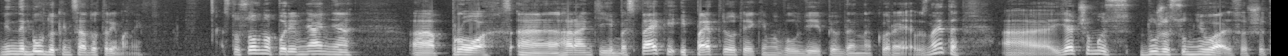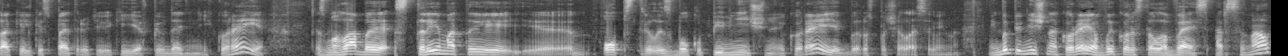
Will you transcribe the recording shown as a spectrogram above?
він не був до кінця дотриманий. Стосовно порівняння е, про е, гарантії безпеки і Петріоти, якими володіє Південна Корея. Ви знаєте, е, я чомусь дуже сумніваюся, що та кількість Петріотів, які є в Південній Кореї, змогла би стримати е, обстріли з боку Північної Кореї, якби розпочалася війна. Якби Північна Корея використала весь арсенал,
